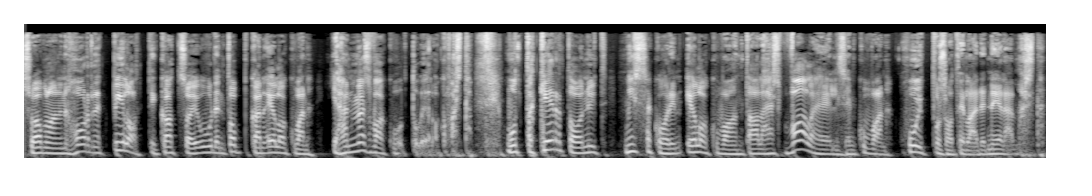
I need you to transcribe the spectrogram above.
Suomalainen Hornet-pilotti katsoi uuden Top Gun elokuvan ja hän myös vakuuttui elokuvasta. Mutta kertoo nyt, missä kohdin elokuva antaa lähes valheellisen kuvan huippusotilaiden elämästä.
